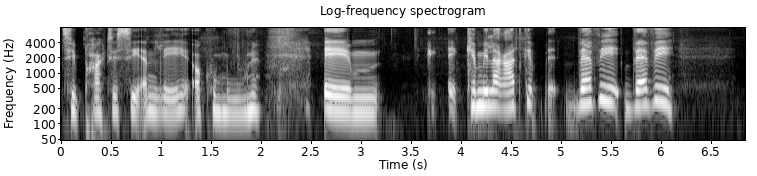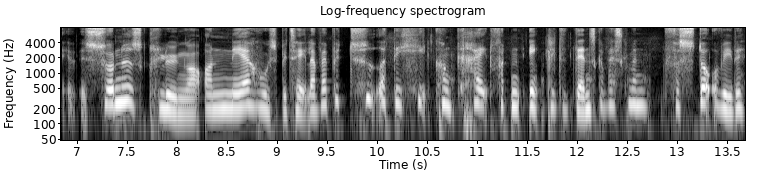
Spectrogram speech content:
til praktiserende læge og kommune. Øh, Camilla Ratke, hvad vil, hvad vil øh, sundhedsklynger og nærhospitaler, hvad betyder det helt konkret for den enkelte dansker? Hvad skal man forstå ved det?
